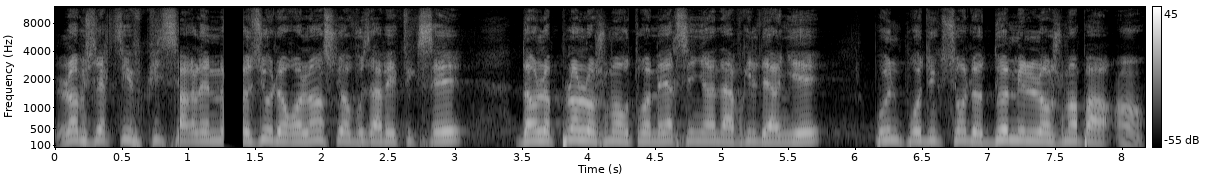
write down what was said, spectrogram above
l'objectif fixé par les mesures de relance que vous avez fixées dans le plan logement outre-mer signé en avril dernier pour une production de 2000 logements par an.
